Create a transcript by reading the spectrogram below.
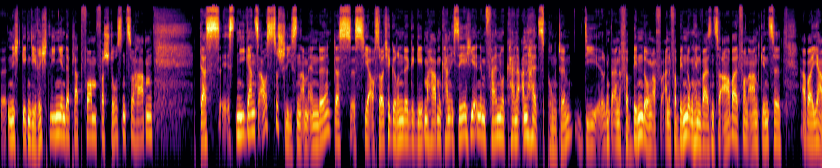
äh, nicht gegen die Richtlinien der Plattform verstoßen zu haben. Das ist nie ganz auszuschließen am Ende, dass es hier auch solche Gründe gegeben haben kann. Ich sehe hier in dem Fall nur keine Anhaltspunkte, die irgendeine Verbindung, auf eine Verbindung hinweisen zur Arbeit von Arndt Ginzel. Aber ja,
